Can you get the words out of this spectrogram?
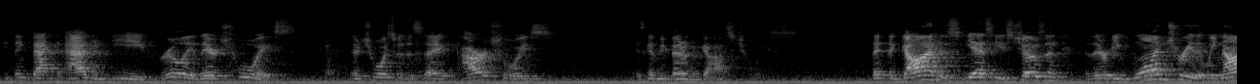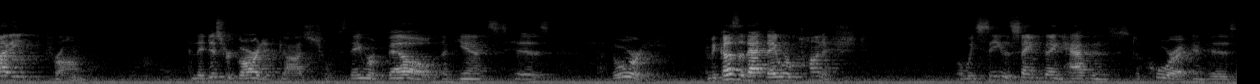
If you think back to Adam and Eve, really their choice, their choice was to say, our choice is going to be better than God's choice. That, that God has, yes, He's chosen that there be one tree that we not eat from. And they disregarded God's choice. They rebelled against His authority. And because of that, they were punished. But we see the same thing happens to Korah and his,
